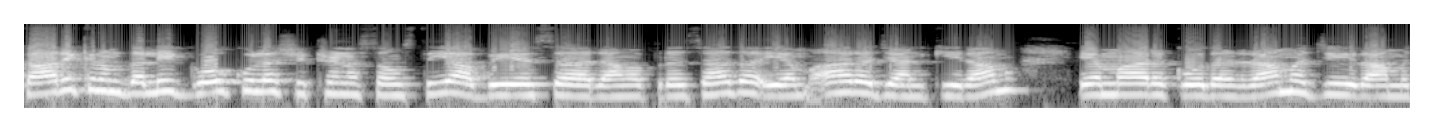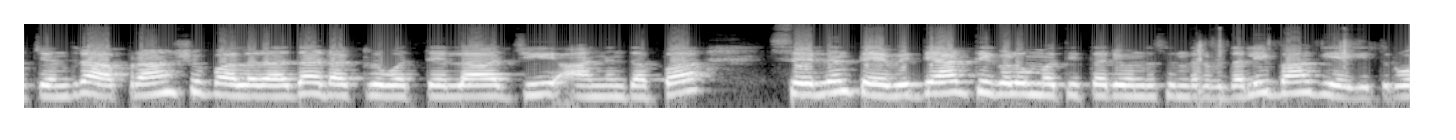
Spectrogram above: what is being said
ಕಾರ್ಯಕ್ರಮದಲ್ಲಿ ಗೋಕುಲ ಶಿಕ್ಷಣ ಸಂಸ್ಥೆಯ BS Ramaprasad, MR Janakiram, MR Kodandarama G Ramachandra, ಪ್ರಾಂಶುಪಾಲರಾದ ಡಾಕ್ಟರ್ ವತ್ತೆಲ್ಲ ಜಿ ಆನಂದಪ್ಪ ಸೇರಿದಂತೆ ವಿದ್ಯಾರ್ಥಿಗಳು ಮತ್ತಿತರ ಒಂದು ಸಂದರ್ಭದಲ್ಲಿ ಭಾಗಿಯಾಗಿದ್ದರು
